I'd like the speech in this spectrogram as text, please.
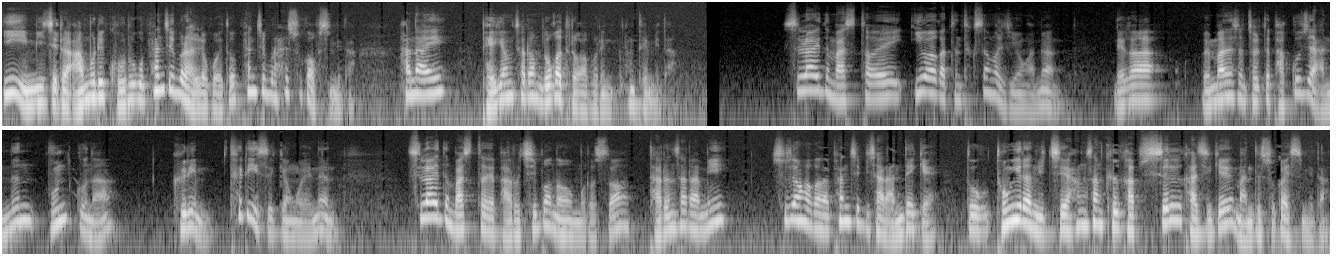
이 이미지를 아무리 고르고 편집을 하려고 해도 편집을 할 수가 없습니다. 하나의 배경처럼 녹아 들어가 버린 형태입니다. 슬라이드 마스터의 이와 같은 특성을 이용하면 내가 웬만해서는 절대 바꾸지 않는 문구나 그림, 틀이 있을 경우에는 슬라이드 마스터에 바로 집어넣음으로써 다른 사람이 수정하거나 편집이 잘 안 되게 또 동일한 위치에 항상 그 값을 가지게 만들 수가 있습니다.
